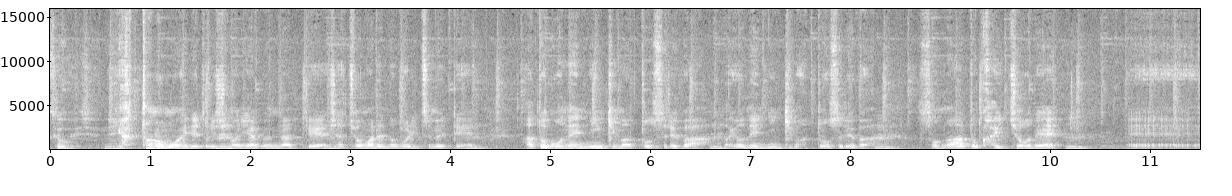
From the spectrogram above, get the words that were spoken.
そうですよね。やっとの思いで取締役になってうん。社長まで上り詰めて、うんあと5年任期全うすれば、うん。まあ、4年任期全うすれば、うん。その後会長で、うん。えー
